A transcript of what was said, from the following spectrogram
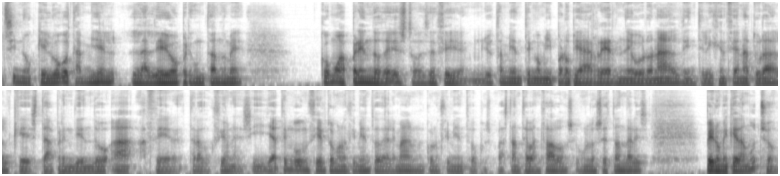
sino que luego también la leo preguntándome cómo aprendo de esto. Es decir, yo también tengo mi propia red neuronal de inteligencia natural que está aprendiendo a hacer traducciones. Y ya tengo un cierto conocimiento de alemán, un conocimiento pues, bastante avanzado según los estándares, pero me queda mucho.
